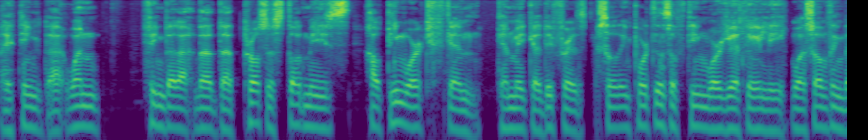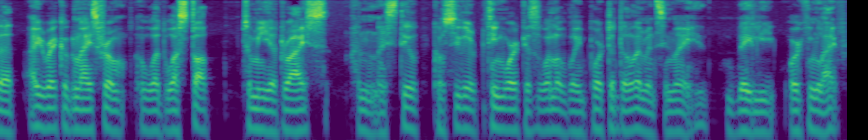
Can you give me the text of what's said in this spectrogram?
I think that one thing that, I, that that process taught me is how teamwork can can make a difference. So the importance of teamwork definitely was something that I recognized from what was taught to me at Rice, and I still consider teamwork as one of the important elements in my daily working life.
